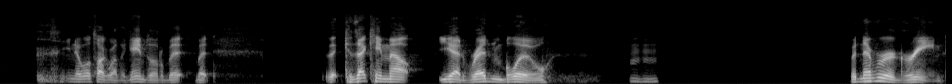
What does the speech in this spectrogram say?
you know, we'll talk about the games a little bit, but because that came out, you had red and blue, Mm-hmm. but never a green.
